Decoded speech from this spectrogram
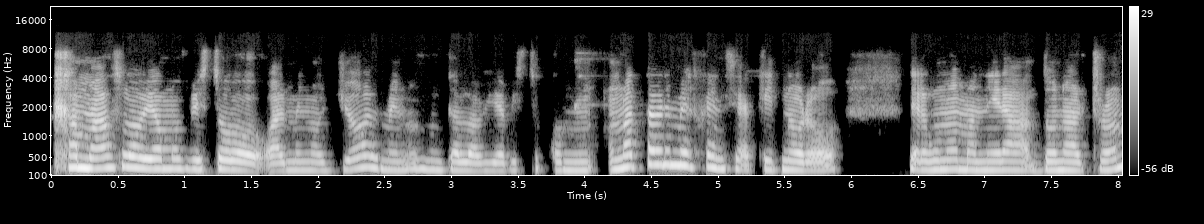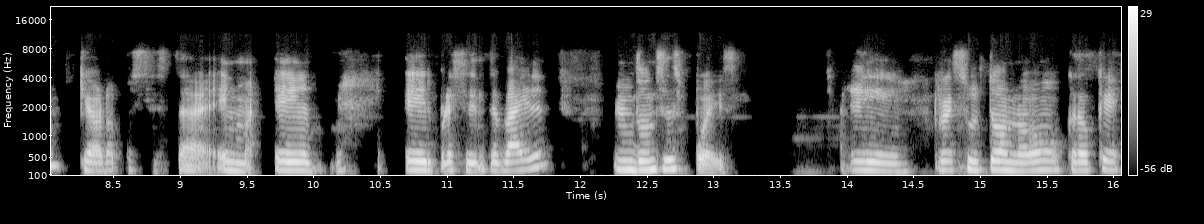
jamás lo habíamos visto, o al menos yo, al menos nunca lo había visto con una tal emergencia que ignoró de alguna manera Donald Trump, que ahora pues está el, el, el presidente Biden. Entonces, pues eh, resultó, ¿no? Creo que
